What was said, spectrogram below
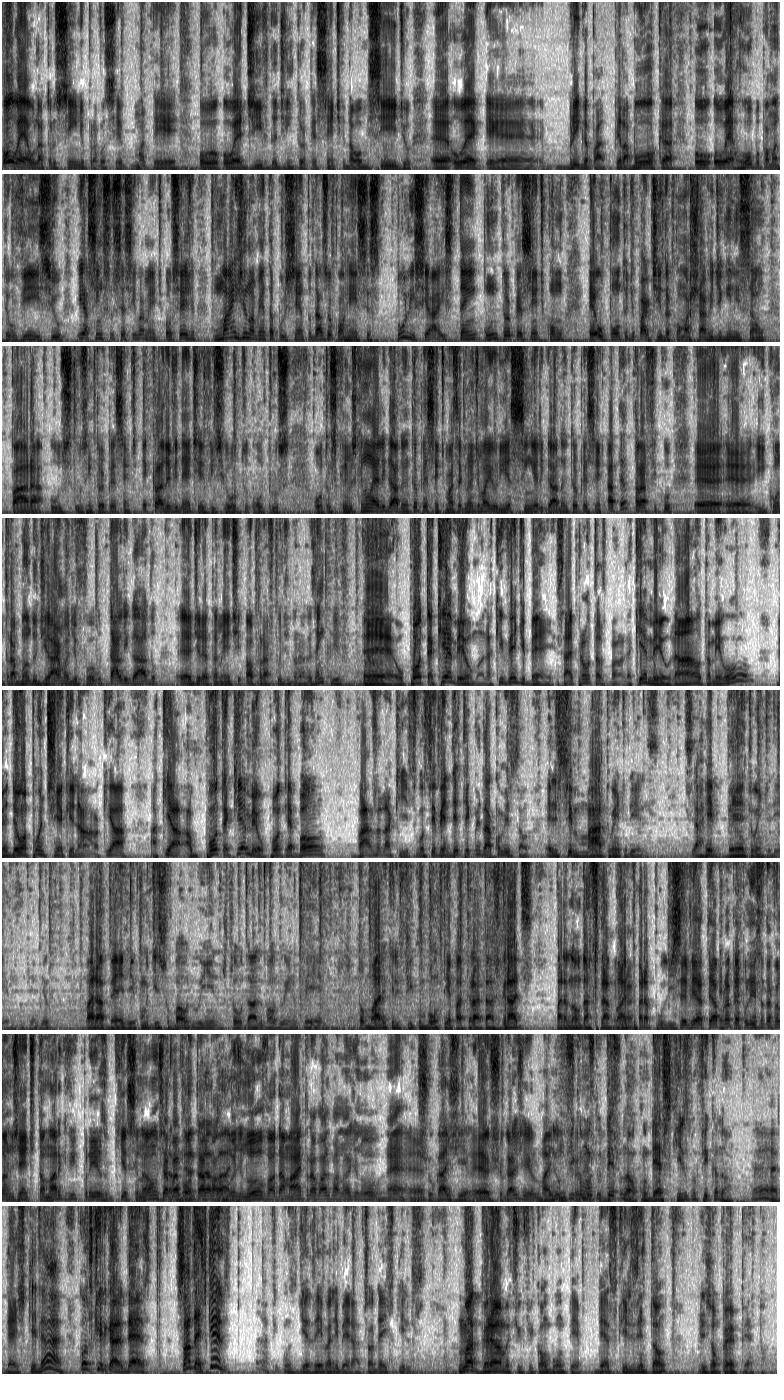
Ou é o latrocínio para você manter, ou, ou é dívida de entorpecente que dá homicídio, é, ou é, é, briga pra- pela boca, ou, ou é roubo para manter o vício, e assim sucessivamente. Ou seja, mais de 90% das ocorrências policiais tem um entorpecente como é o ponto de partida, como a chave de ignição para os, os entorpecentes. É claro, evidente, existe outro, outros, outros crimes que não é ligado ao entorpecente, mas a grande maioria sim é ligado ao entorpecente. Até tráfico é, é, e contrabando de arma de fogo tá ligado é, diretamente ao tráfico de drogas. É incrível. É, o ponto aqui é meu, mano. Aqui vende bem. Sai pra outras bandas. Aqui é meu. Não, eu também vou vender uma pontinha aqui. Não, aqui, a, aqui a, o ponto aqui é meu. O ponto é bom, vaza daqui. Se você vender, tem que me dar a comissão. Eles se matam entre eles. Se arrebentam entre eles, entendeu? Parabéns aí. Como disse o Balduino, soldado Balduino PM. Tomara que ele fique um bom tempo atrás das grades para não dar trabalho É. para a polícia. Você vê até a própria polícia tá falando, gente, tomara que fique preso, porque senão já Tá vai voltar pra trabalho. rua de novo, vai dar mais trabalho pra nós de novo, né? É, Enxugar gelo. é enxugar gelo. Mas não fica muito tempo, não. Com 10 quilos não fica, não. É, 10 quilos. Ah, quantos quilos, cara? 10? Só 10 quilos? Ah, fica uns dias aí, vai liberar. Só 10 quilos. Uma grama tinha que ficar um bom tempo. 10 quilos, então, prisão perpétua.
